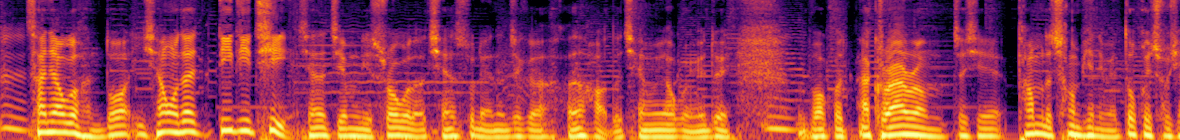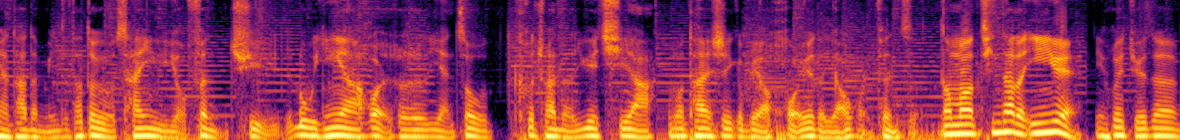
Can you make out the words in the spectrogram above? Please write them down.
嗯，参加过很多。以前我在 DDT，前的节目里说过的前苏联的这个很好的前卫摇滚乐队，嗯包括 Aquarium 这些，他们的唱片里面都会出现他的名字，他都有参与有份去录音啊，或者说是演奏客串的乐器啊。那么他也是一个比较活跃的摇滚分子。那么听他的音乐，你会觉得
